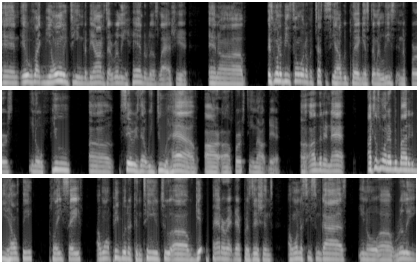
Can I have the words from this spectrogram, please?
and it was like the only team, to be honest, that really handled us last year. And uh, it's going to be somewhat of a test to see how we play against them, at least in the first, you know, few uh, series that we do have our uh, first team out there. Uh, other than that, I just want everybody to be healthy, play safe. I want people to continue to uh, get better at their positions. I want to see some guys, you know, uh, really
